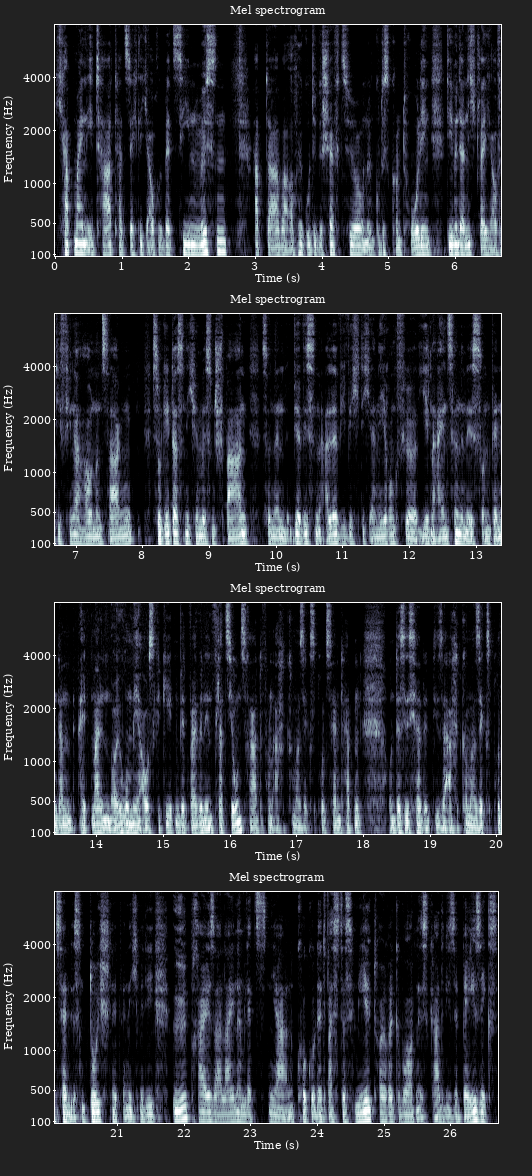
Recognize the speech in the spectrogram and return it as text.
ich habe meinen Etat tatsächlich auch überziehen müssen, habe da aber auch eine gute Geschäftsführung und ein gutes Controlling, die mir da nicht gleich auf die Finger hauen und sagen, so geht das nicht, wir müssen sparen, sondern wir wissen alle, wie wichtig Ernährung für jeden Einzelnen ist. Und wenn dann halt mal ein Euro mehr ausgegeben wird, weil wir eine Inflationsrate von 8,6 Prozent hatten, und das ist ja diese 8,6 Prozent ist ein Durchschnitt, wenn ich mir die Ölpreise allein im letzten Jahr angucke oder was das Mehl teurer geworden ist, gerade diese Basics,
